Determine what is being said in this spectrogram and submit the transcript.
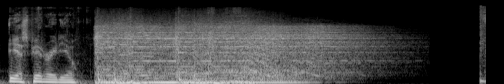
ESPN Radio.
